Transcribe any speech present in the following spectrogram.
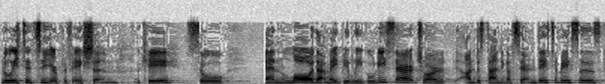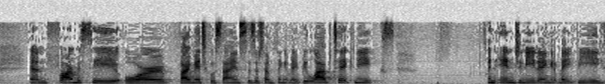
related to your profession. Okay? So in law, that might be legal research or understanding of certain databases. In pharmacy or biomedical sciences or something, it might be lab techniques. In engineering, it might be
